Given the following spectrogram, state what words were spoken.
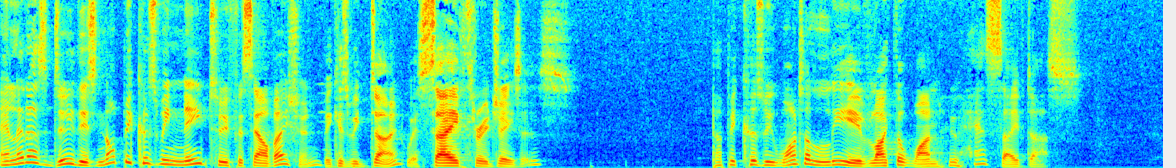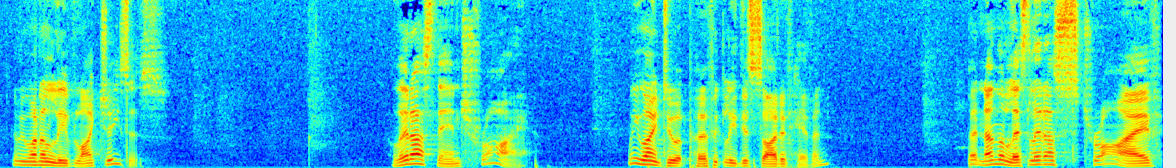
And let us do this not because we need to for salvation, because we don't, we're saved through Jesus, but because we want to live like the one who has saved us. And we want to live like Jesus. Let us then try. We won't do it perfectly this side of heaven, but nonetheless, let us strive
